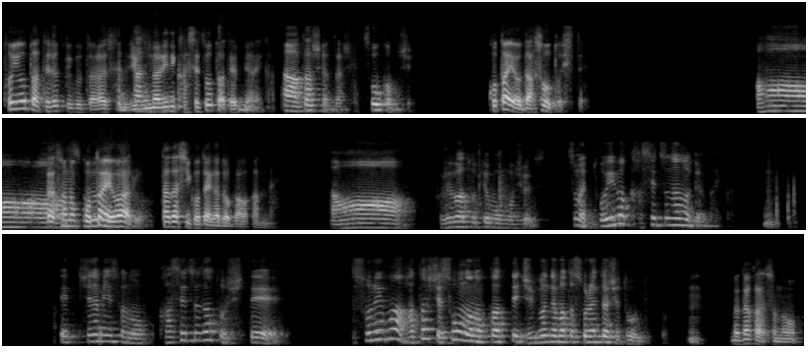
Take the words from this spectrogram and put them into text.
問いを立てるっていうことは、自分なりに仮説を立てるんじゃないかああ、確かに確かに。そうかもしれない。答えを出そうとして。ああ。その答えは正しい答えかどうかわかんない。ああ、それはとても面白いですね。つまり問いは仮説なのではないか。うん、えちなみにその仮説だとして、それは果たしてそうなのかって自分でまたそれに対して問うってこと、うん、だからその、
